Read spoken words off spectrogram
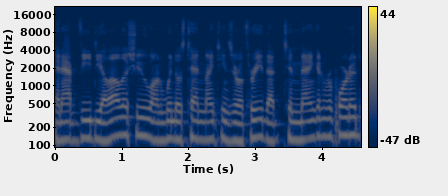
an AppV DLL issue on Windows 10 1903 that Tim Mangan reported.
